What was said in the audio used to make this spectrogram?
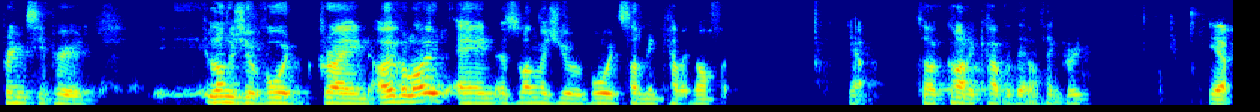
pregnancy period, as long as you avoid grain overload and as long as you avoid something coming off it. Yeah, so I've kind of covered that, I think, Greg. Yep.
